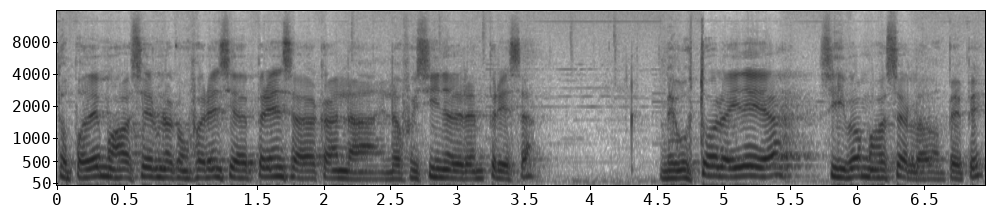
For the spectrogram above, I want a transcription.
lo podemos hacer una conferencia de prensa acá en la, oficina de la empresa. Me gustó la idea, sí, vamos a hacerla, don Pepe.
